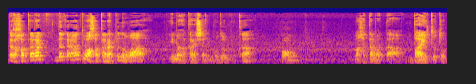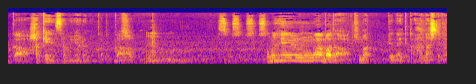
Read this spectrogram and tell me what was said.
だから働くだからあとは働くのは今の会社に戻るのか、まあ、はたまたバイトとか派遣さんをやるのかとか。そうそうそうそう。その辺はまだ決まってないというか話してない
